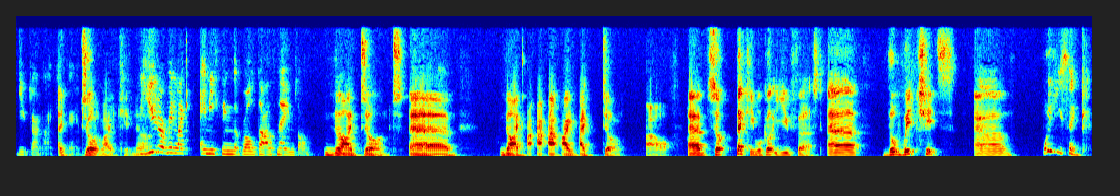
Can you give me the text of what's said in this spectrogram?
You don't like I it. do you? don't like it. No. You don't really like anything that Roald Dahl's name's on. No, I don't. Um, no, I, I, I, I, don't at all. Um, so Becky, we'll go to you first. Uh, the Witches. Um, what do you think?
